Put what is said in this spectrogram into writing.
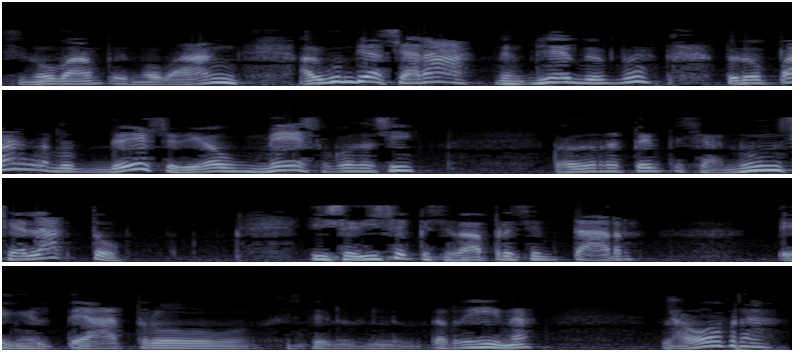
Si no van, pues no van. Algún día se hará, ¿me entiendes? Pero pagan los meses, digamos un mes o cosas así. Cuando de repente se anuncia el acto y se dice que se va a presentar en el teatro este, de Regina la obra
